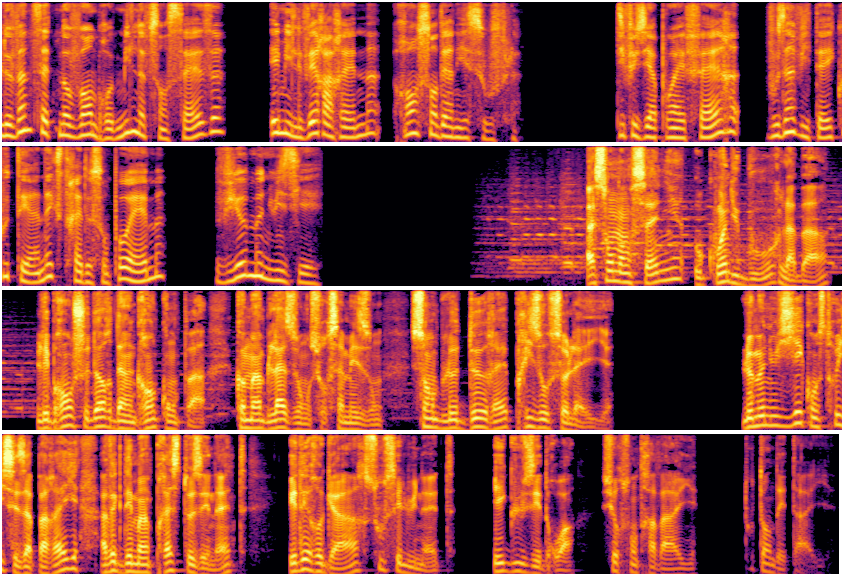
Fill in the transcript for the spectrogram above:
Le 27 novembre 1916, Émile Verhaeren rend son dernier souffle. Diffusia.fr vous invite à écouter un extrait de son poème Vieux menuisier. À son enseigne, au coin du bourg, là-bas, les branches d'or d'un grand compas, comme un blason sur sa maison, semblent deux raies prises au soleil. Le menuisier construit ses appareils avec des mains prestes et nettes et des regards sous ses lunettes aigus et droits, sur son travail, tout en détail.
